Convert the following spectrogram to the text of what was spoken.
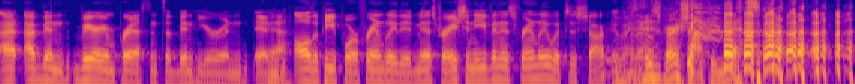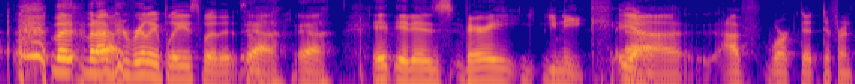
I, I've been very impressed since I've been here, and, and Yeah. all the people are friendly. The administration even is friendly, which is shocking. It is very shocking. Yes. but but I've been really pleased with it. So. yeah, yeah. It it is very unique. Yeah. Uh, I've worked at different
